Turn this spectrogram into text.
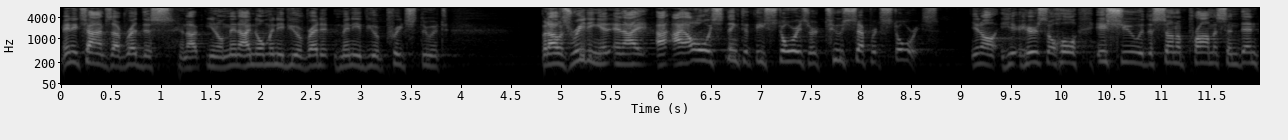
Many times I've read this, and I, you know, many, I know many of you have read it, many of you have preached through it, but I was reading it, and I, I, always think that these stories are two separate stories. You know, here, here's the whole issue with the son of promise, and then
